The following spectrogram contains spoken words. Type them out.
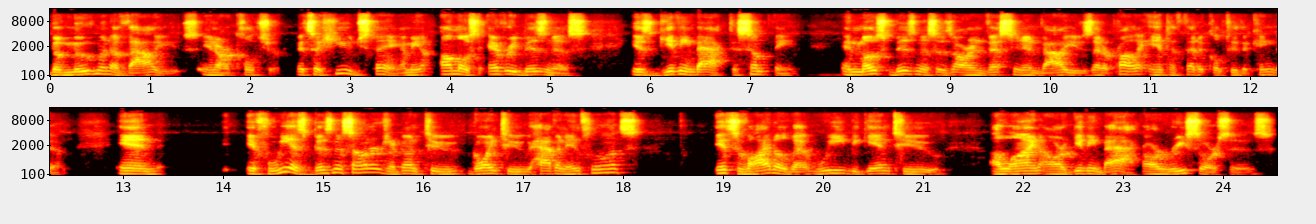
the movement of values in our culture. It's a huge thing. I mean, almost every business is giving back to something. And most businesses are investing in values that are probably antithetical to the kingdom. And if we as business owners are going to going to have an influence, it's vital that we begin to align our giving back, our resources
